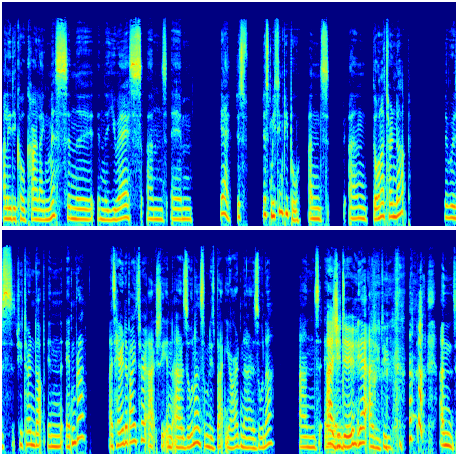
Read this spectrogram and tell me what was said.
a lady called Caroline Myss in the in the US, and um, yeah, just just meeting people. And and Donna turned up. There was she turned up in Edinburgh. I'd heard about her actually in Arizona, in somebody's backyard in Arizona. And As you um, do. yeah, as you do. and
